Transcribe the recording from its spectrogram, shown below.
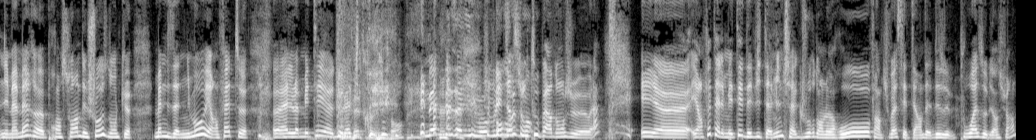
Et ma mère euh, prend soin des choses, donc euh, même des animaux. Et en fait, euh, elle mettait euh, de la vivant. Même des animaux. Je voulais dire heureusement. surtout, pardon, je voilà. Et, euh, et en fait, elle mettait des vitamines chaque jour dans leur eau. Enfin, tu vois, c'était un des, des- pour oiseaux bien sûr. hein.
